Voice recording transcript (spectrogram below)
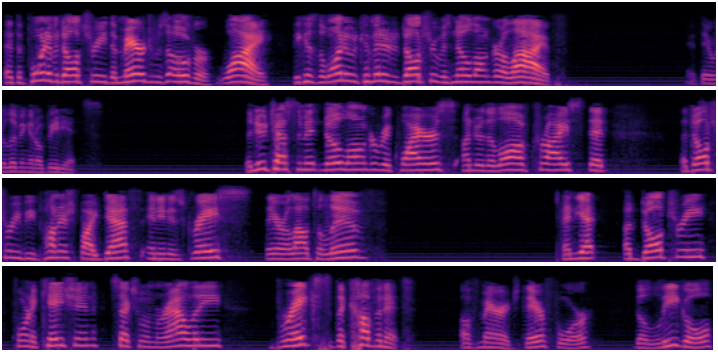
at the point of adultery, the marriage was over. Why? Because the one who had committed adultery was no longer alive. If they were living in obedience. The New Testament no longer requires, under the law of Christ, that adultery be punished by death, and in His grace they are allowed to live. And yet, adultery, fornication, sexual immorality breaks the covenant of marriage. Therefore, the legal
